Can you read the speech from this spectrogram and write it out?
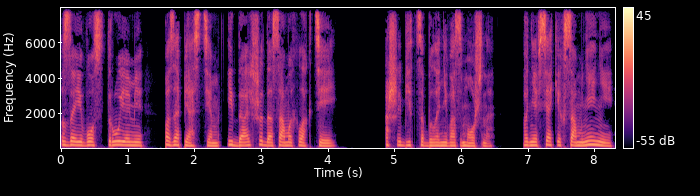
за его струями по запястьям и дальше до самых локтей. Ошибиться было невозможно. Вне всяких сомнений,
